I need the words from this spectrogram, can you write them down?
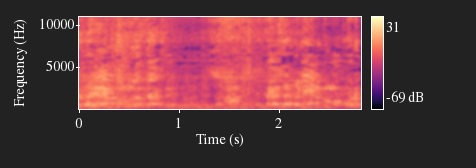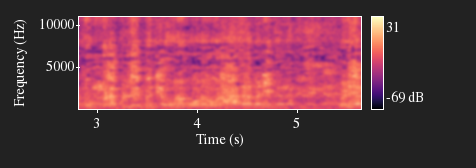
வெளியே அனுப்புங்க தயவுசெய்து வெளியே அனுப்புங்க. ஒரு பொம்பளை பிள்ளைய பத்தி ஒரு ஒரு ஒரு ஆக்களை பத்தி வெளியே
